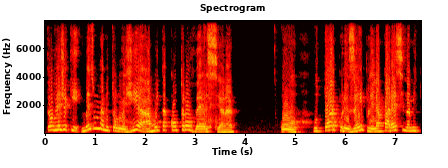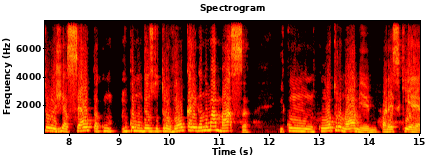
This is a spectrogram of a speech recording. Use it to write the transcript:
Então veja que, mesmo na mitologia, há muita controvérsia, né? O, o Thor, por exemplo, ele aparece na mitologia celta com, como um deus do trovão carregando uma massa e com, com outro nome. Parece que é.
